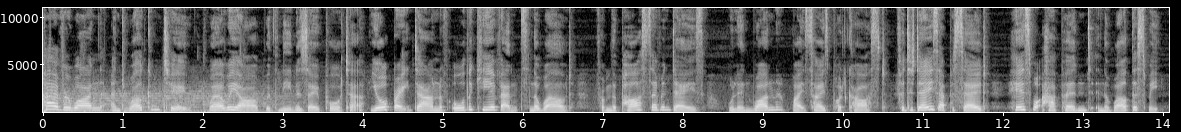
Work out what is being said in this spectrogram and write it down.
Hi everyone, and welcome to Where We Are with Nina Zoe Porter, your breakdown of all the key events in the world from the past seven days, all in one bite sized podcast. For today's episode, here's what happened in the world this week.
